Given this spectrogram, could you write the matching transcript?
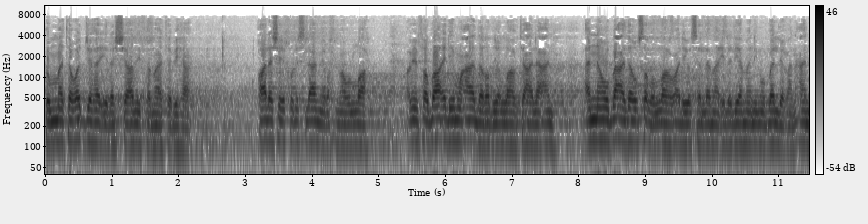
ثم توجه إلى الشام فمات بها. قال شيخ الإسلام رحمه الله ومن فضائل معاذ رضي الله تعالى عنه أنه بعثه صلى الله عليه وسلم إلى اليمن مبلغا عنه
